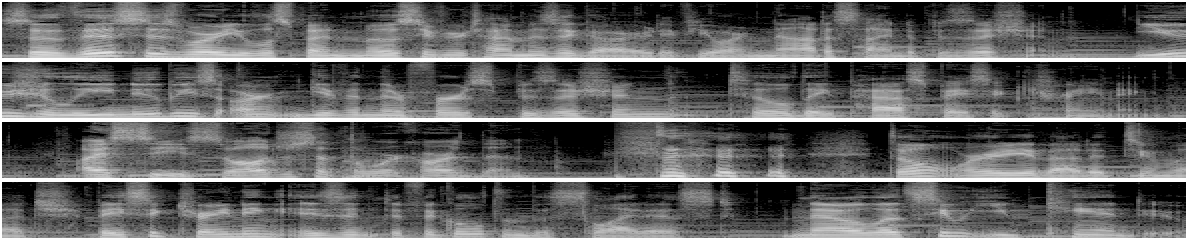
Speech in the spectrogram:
So this is where you will spend most of your time as a guard if you are not assigned a position. Usually, newbies aren't given their first position till they pass basic training. I see, so I'll just have to work hard then. Don't worry about it too much. Basic training isn't difficult in the slightest. Now, let's see what you can do.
